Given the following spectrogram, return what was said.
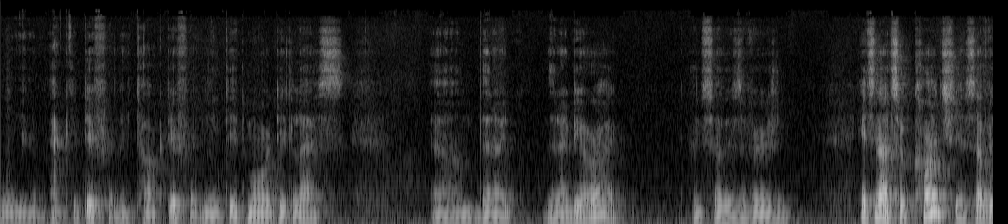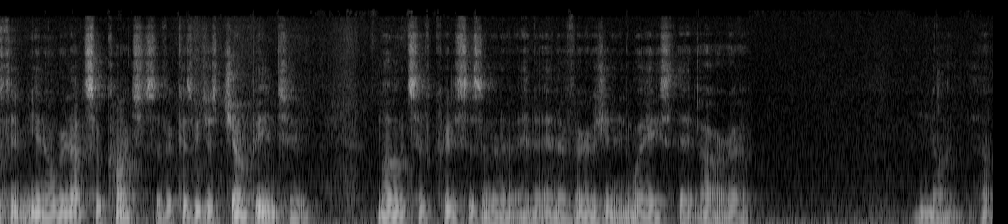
you know, acted differently, talked differently, did more, did less, um, then I'd then I'd be all right. And so there's aversion. It's not so conscious. Obviously, you know, we're not so conscious of it because we just jump into modes of criticism and, and, and aversion in ways that are uh, not not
